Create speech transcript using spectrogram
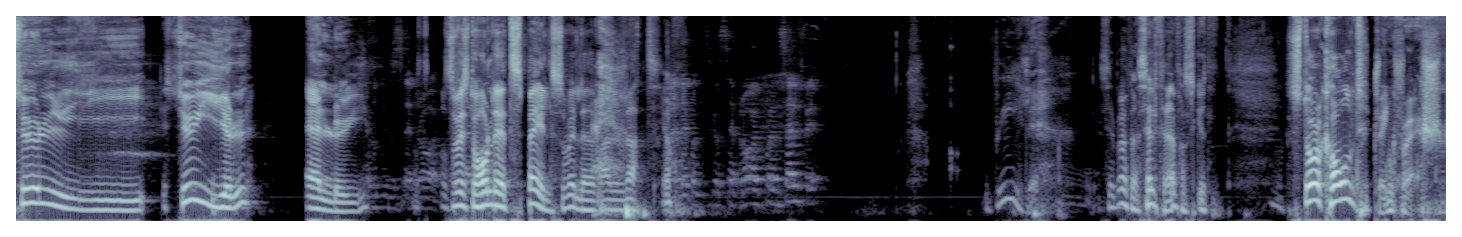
Sulj... Syl... Ely. Altså Hvis du holder i et speil, så vil det være rett. Really? Ser bra ut på en selfie, den faktisk gutten. Store cold, drink fresh.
